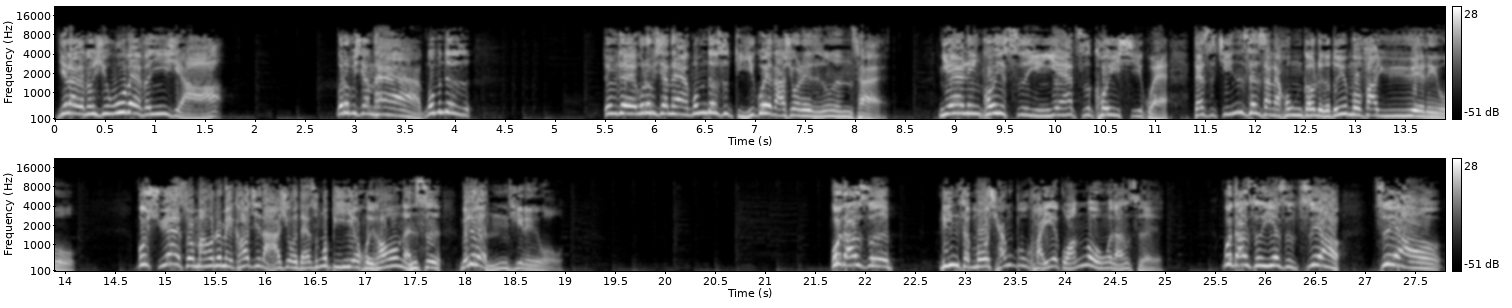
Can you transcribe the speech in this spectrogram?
你那个东西五百分以下。我都不想谈，我们都是，对不对？我都不想谈，我们都是帝国大学的这种人才，年龄可以适应，颜值可以习惯，但是精神上的鸿沟那个东西没法逾越的哦。我虽然说嘛，我这没考起大学，但是我毕业会考我硬是没得问题的哦。我当时临阵磨枪不快也光哦，我当时，我当时也是只要只要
